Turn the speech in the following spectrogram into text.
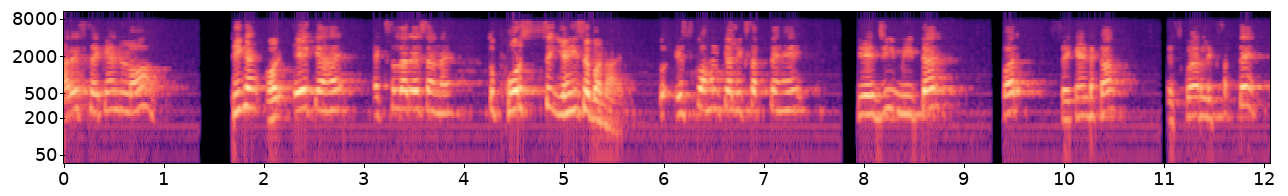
अरे सेकेंड लॉ ठीक है? और ए क्या है? एक्सलरेशन है। तो फोर्स से यहीं से बना है। तो इसको हम क्या लिख सकते हैं? केजी मीटर पर सेकेंड का स्क्वायर लिख सकते हैं?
